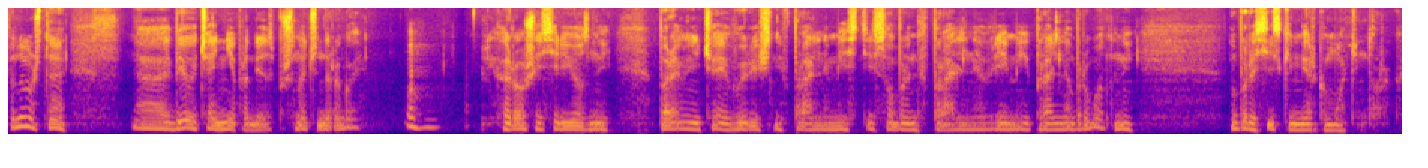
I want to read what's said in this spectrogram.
Потому что э, белый чай не продается, потому что он очень дорогой. Угу. Хороший, серьезный, правильный чай, выращенный в правильном месте и собранный в правильное время и правильно обработанный, ну, по российским меркам очень дорого.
